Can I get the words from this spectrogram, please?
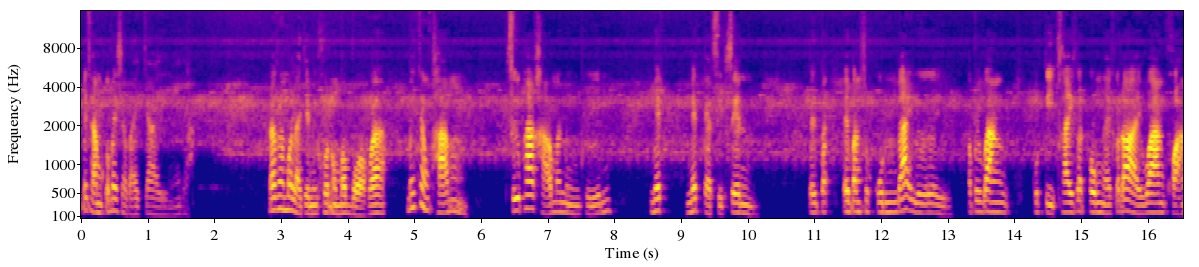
ไม่ทำก็ไม่สบายใจอย่างนี้จ้ะ แล้วเมื่อไหร่จะมีคนออกมาบอกว่า ไม่ต้องทำซื้อผ้าขาวมาหนึ่งผืน เม็ดเม็ดแปดสิบเซนไปไปไปบางสกุลได้เลย เอาไปวางกุฏิใครก็องค์ไหนก็ได้ วางขวาง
